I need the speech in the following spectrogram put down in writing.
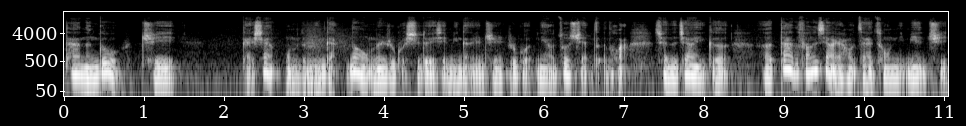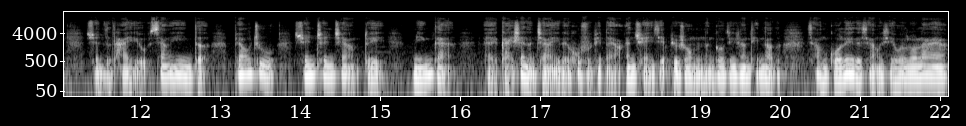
它能够去改善我们的敏感。那我们如果是对一些敏感的人群，如果你要做选择的话，选择这样一个呃大的方向，然后再从里面去选择它有相应的标注，宣称这样对敏感。呃，改善的这样一类护肤品呢，要安全一些。比如说，我们能够经常听到的，像国内的，像一些薇罗娜呀，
